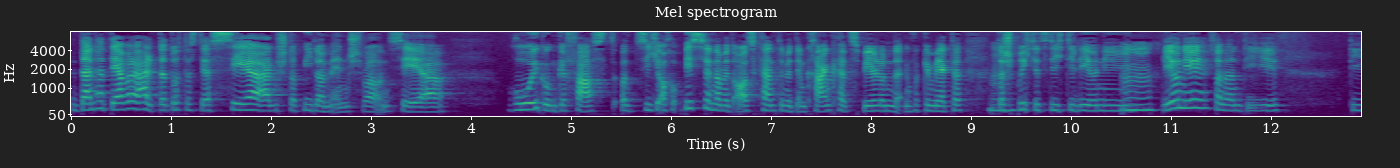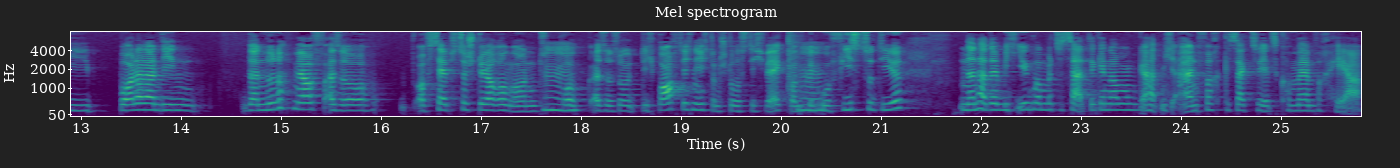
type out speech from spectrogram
dann hat der aber halt dadurch, dass der sehr ein stabiler Mensch war und sehr ruhig und gefasst und sich auch ein bisschen damit auskannte mit dem Krankheitsbild und einfach gemerkt hat, mhm. da spricht jetzt nicht die Leonie, mhm. Leonie, sondern die, die Borderline, die dann nur noch mehr auf, also auf Selbstzerstörung und mhm. also so, ich brauch dich nicht und stoß dich weg und bin mhm. urfies zu dir. Und dann hat er mich irgendwann mal zur Seite genommen und er hat mich einfach gesagt, so jetzt komm einfach her.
